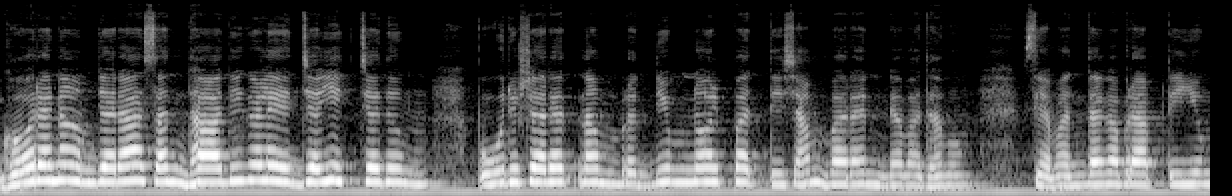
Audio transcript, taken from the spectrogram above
ഘോരനാം ജരാസന്ധാദികളെ ജയിച്ചതും പൂരുഷരത്നം മൃദ്യുംനോൽപ്പത്തി ശംബരന്റെ വധവും സ്യമന്തകപ്രാപ്തിയും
